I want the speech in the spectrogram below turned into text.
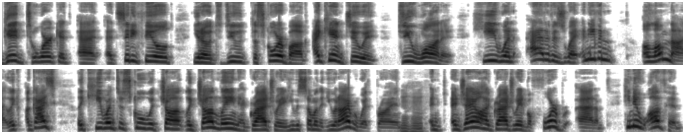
gig to work at at, at Citi Field, you know, to do the score bug. I can't do it. Do you want it?" He went out of his way, and even alumni, like a guy's like he went to school with John, like John Lane had graduated. He was someone that you and I were with, Brian, mm-hmm. and and JL had graduated before Adam. He knew of him,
